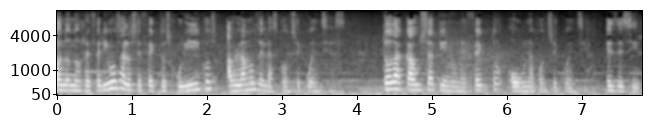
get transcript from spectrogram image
Cuando nos referimos a los efectos jurídicos, hablamos de las consecuencias. Toda causa tiene un efecto o una consecuencia, es decir,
